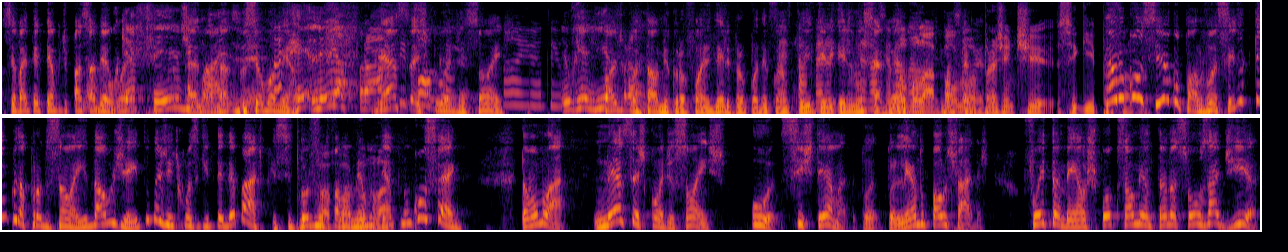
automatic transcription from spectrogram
você vai ter tempo de passar Não, vergonha. porque é feio ah, demais, no- no, velho. seu momento. Leia a frase, Nessas pô. condições. Eu reli a Pode frase. cortar o microfone dele para eu poder concluir, que ele, ele não se aguenta. Vamos lá, Paulo, aguenta. pra gente seguir. por Eu não consigo, Paulo. Vocês é que tem que da produção aí dar o jeito da gente conseguir ter debate, porque se todo Por mundo favor, falar ao mesmo tempo, não consegue. Então vamos lá. Nessas condições, o sistema, tô lendo Paulo Chagas, foi também aos poucos aumentando a sua ousadia,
